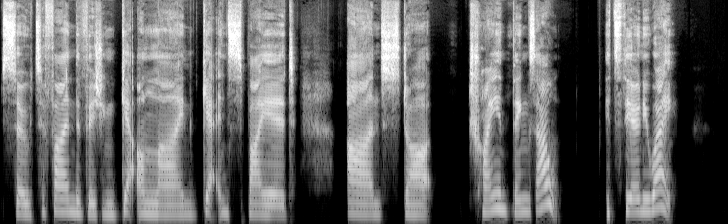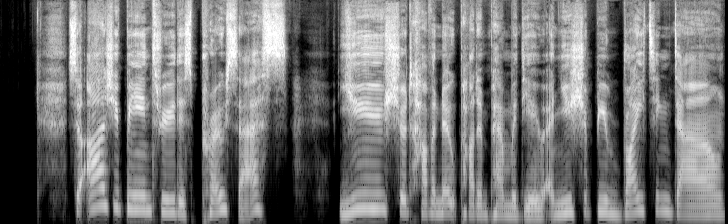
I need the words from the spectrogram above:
So to find the vision, get online, get inspired and start trying things out. It's the only way. So as you've been through this process, you should have a notepad and pen with you and you should be writing down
